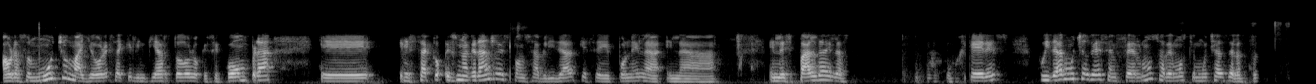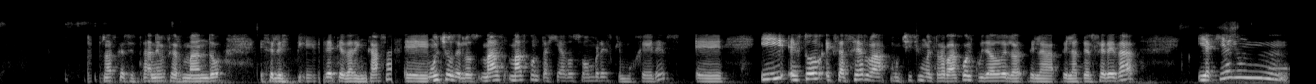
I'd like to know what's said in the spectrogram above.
ahora son mucho mayores, hay que limpiar todo lo que se compra. eh, está es una gran responsabilidad que se pone en la, en la, en la espalda de las mujeres. Cuidar muchas veces enfermos, sabemos que muchas de las personas que se están enfermando eh, se les pide quedar en casa, eh, muchos de los más, más contagiados hombres que mujeres, eh, y esto exacerba muchísimo el trabajo, el cuidado de la, de la, de la tercera edad. Y aquí hay un,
